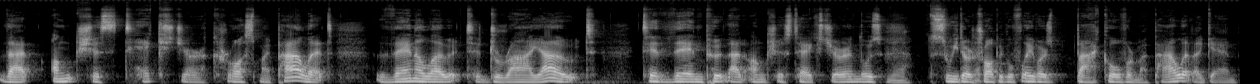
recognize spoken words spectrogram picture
that unctuous texture across my palate, then allow it to dry out, to then put that unctuous texture and those Yeah. sweeter tropical flavors back over my palate again.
